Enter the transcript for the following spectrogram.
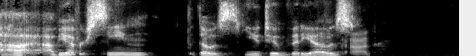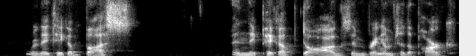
Uh, have you ever seen those YouTube videos God. where they take a bus and they pick up dogs and bring them to the park?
